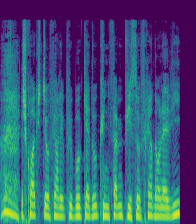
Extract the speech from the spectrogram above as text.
je crois que je t'ai offert les plus beaux cadeaux qu'une femme puisse offrir dans la vie.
